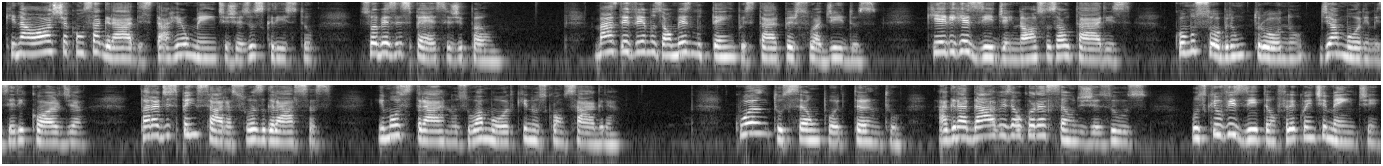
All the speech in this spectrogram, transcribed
que na hóstia consagrada está realmente Jesus Cristo sob as espécies de pão. Mas devemos ao mesmo tempo estar persuadidos que ele reside em nossos altares, como sobre um trono de amor e misericórdia, para dispensar as suas graças e mostrar-nos o amor que nos consagra. Quantos são, portanto, agradáveis ao coração de Jesus os que o visitam frequentemente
